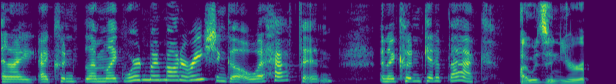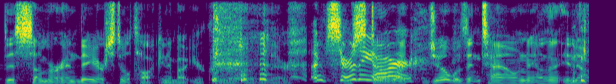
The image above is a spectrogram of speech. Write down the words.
And I, I couldn't, I'm like, where'd my moderation go? What happened? And I couldn't get it back. I was in Europe this summer, and they are still talking about your cruise over there. I'm sure they still are. like Jill was in town, and uh, you know.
